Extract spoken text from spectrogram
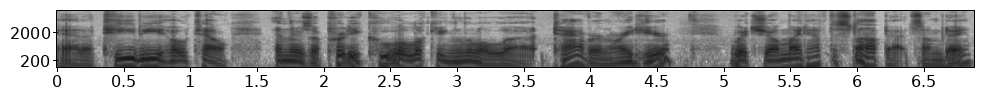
at a TB hotel. And there's a pretty cool looking little uh, tavern right here, which I might have to stop at someday.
